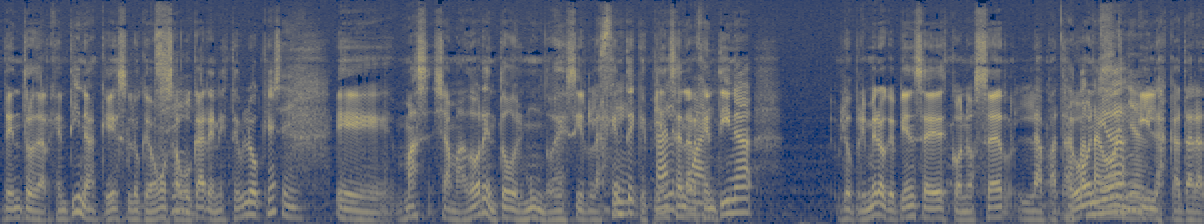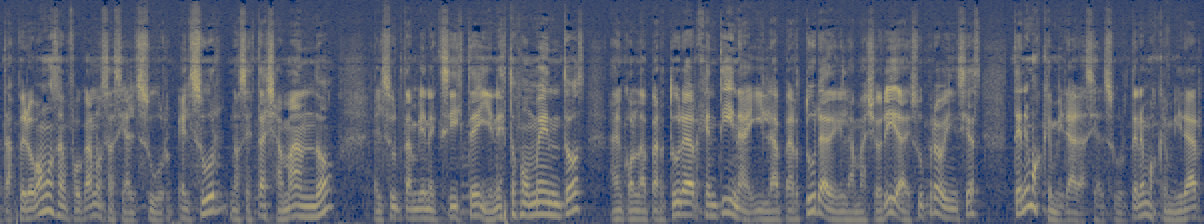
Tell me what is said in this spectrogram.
dentro de Argentina, que es lo que vamos a abocar en este bloque, eh, más llamador en todo el mundo. Es decir, la gente que piensa en Argentina lo primero que piensa es conocer la Patagonia, y las cataratas, pero vamos a enfocarnos hacia el sur. El sur nos está llamando, el sur también existe y en estos momentos, con la apertura de Argentina y la apertura de la mayoría de sus provincias, tenemos que mirar hacia el sur, tenemos que mirar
